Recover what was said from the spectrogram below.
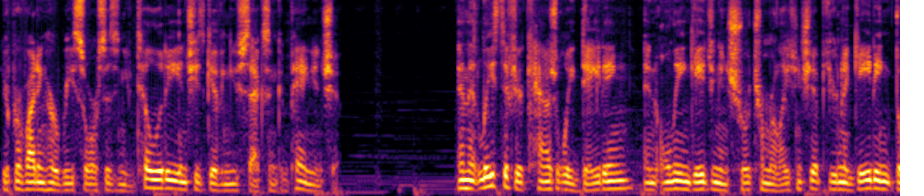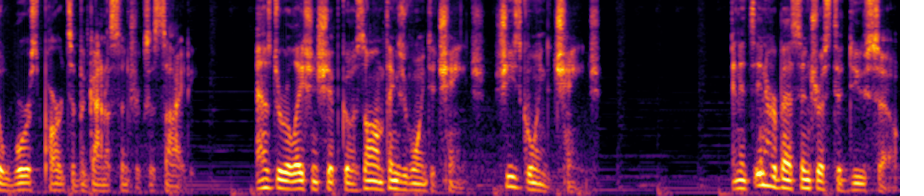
You're providing her resources and utility, and she's giving you sex and companionship. And at least if you're casually dating and only engaging in short-term relationships, you're negating the worst parts of a gynocentric society. As the relationship goes on, things are going to change. She's going to change. And it's in her best interest to do so.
